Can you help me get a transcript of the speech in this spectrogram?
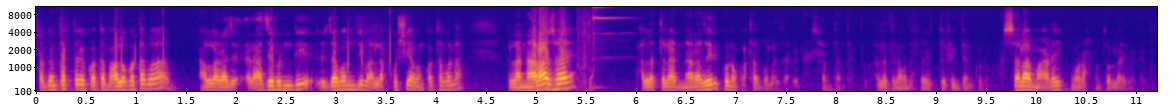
সাবধান থাকতে হবে, কথা, ভালো কথা বলা, আল্লাহ রাজেবন্দি, রেজাবন্দি বা আল্লাহ খুশি এমন কথা বলা, আল্লাহ নারাজ হয় আল্লাহ তালা নারাজের কোনো কথা বলা যাবে না। সাবধান থাকতে আল্লাহ তালা আমাদের তফিক দান করুন। আসসালামু আলাইকুম রহমতুল্লাহ বাকাত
